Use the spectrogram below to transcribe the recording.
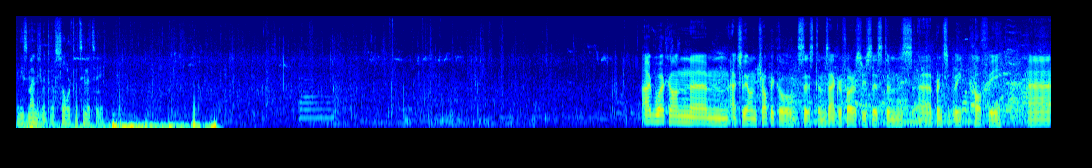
in his management of soil fertility. I work on um, actually on tropical systems, agroforestry systems, uh, principally coffee, uh,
